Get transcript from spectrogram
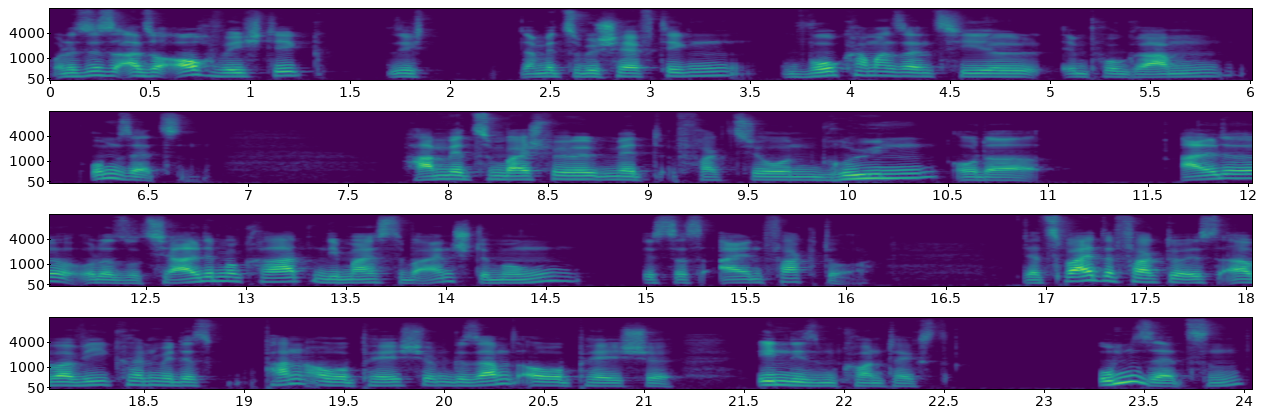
Und es ist also auch wichtig, sich damit zu beschäftigen, wo kann man sein Ziel im Programm umsetzen. Haben wir zum Beispiel mit Fraktionen Grünen oder ALDE oder Sozialdemokraten die meiste Übereinstimmung, ist das ein Faktor. Der zweite Faktor ist aber, wie können wir das paneuropäische und gesamteuropäische in diesem Kontext umsetzen,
